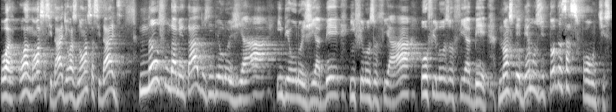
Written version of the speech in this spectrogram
ou a, ou a, nossa cidade, ou as nossas cidades, não fundamentados em ideologia A, em ideologia B, em filosofia A ou filosofia B. Nós bebemos de todas as fontes.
